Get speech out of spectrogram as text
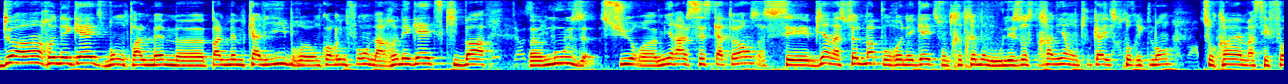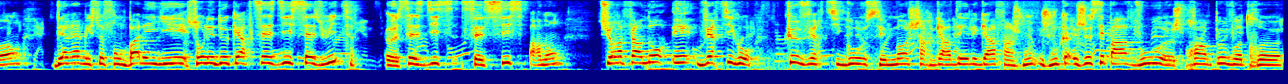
2 à 1, Renegades, bon, pas le, même, euh, pas le même calibre. Encore une fois, on a Renegades qui bat Moose sur Mirage 16-14. C'est bien la seule map où Renegades sont très très bons, ou les Australiens en tout cas historiquement sont quand même assez forts. Derrière, ils se font balayer sur les deux cartes 16-10, 16-8, 16-10, 16-6, pardon, sur Inferno et Vertigo. Que Vertigo, c'est moche à regarder, les gars. Enfin, je, je, je sais pas, vous, euh, je prends un peu votre,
